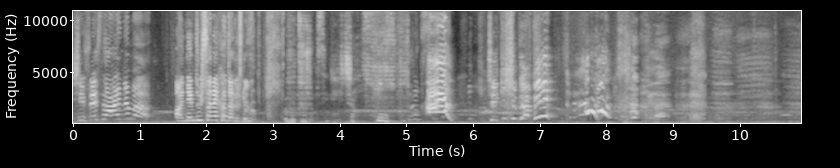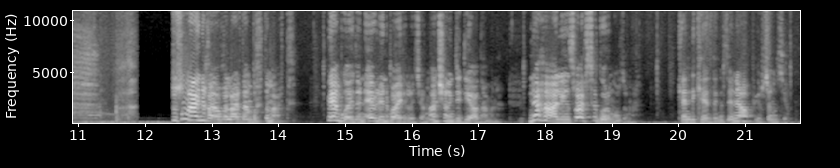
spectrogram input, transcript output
Şifresi aynı mı? Annem duysa ne kadar üzülür. Öldürürüm seni Hicran. Çekil şu kapıyı. Susun aynı kavgalardan bıktım artık. Ben bu evden evlenip ayrılacağım. Ayşe'nin dediği adamına. Ne haliniz varsa görün o zaman. Kendi kendinize ne yapıyorsanız yapın.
